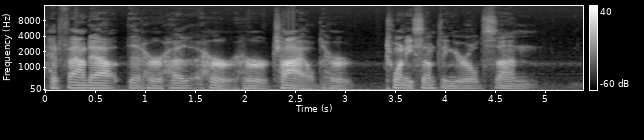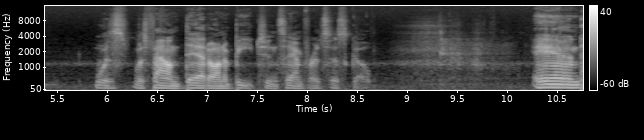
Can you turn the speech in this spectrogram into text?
had found out that her her her child, her 20 something year old son was was found dead on a beach in San Francisco. And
